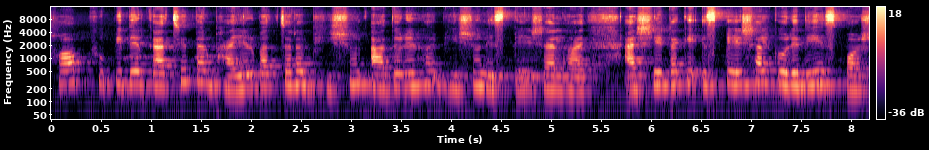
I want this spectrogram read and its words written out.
সব ফুপিদের কাছে তার ভাইয়ের বাচ্চারা ভীষণ আদরের হয়, ভীষণ স্পেশাল হয়। আর সেটাকে স্পেশাল করে দিয়ে স্পর্শ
